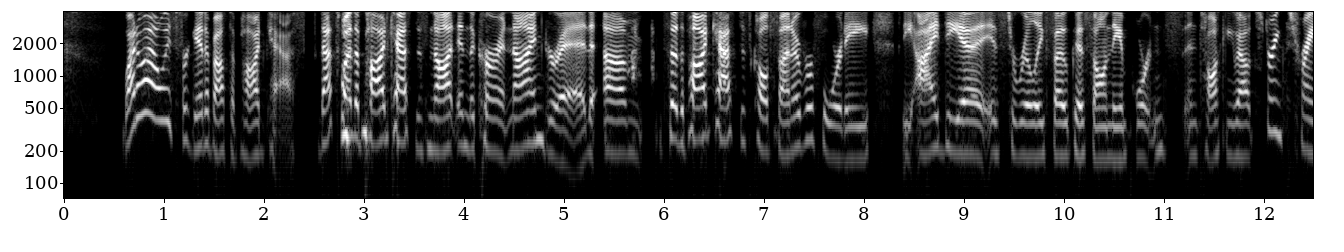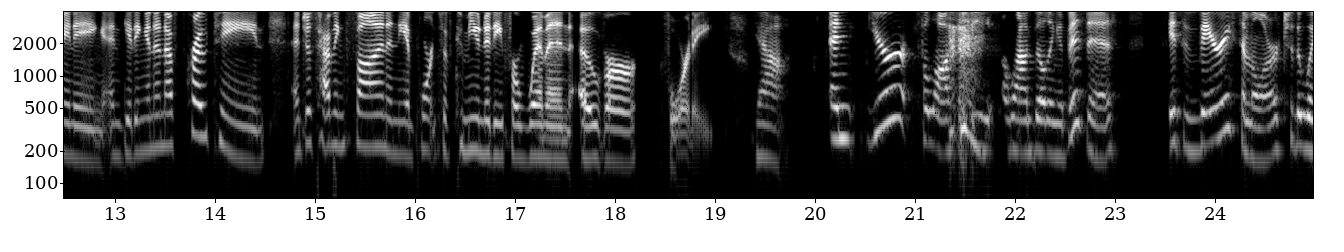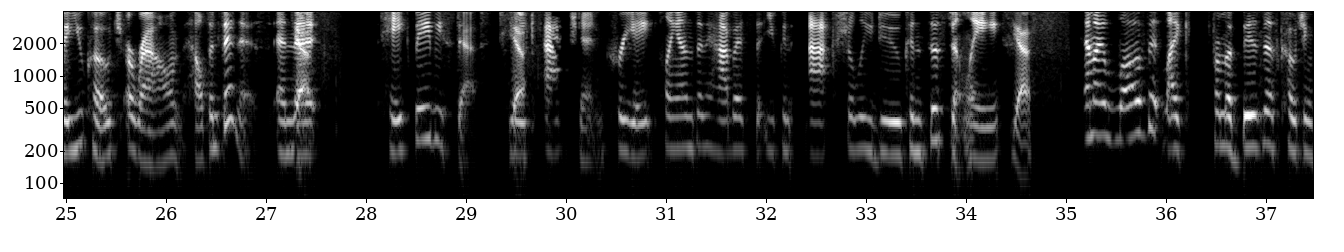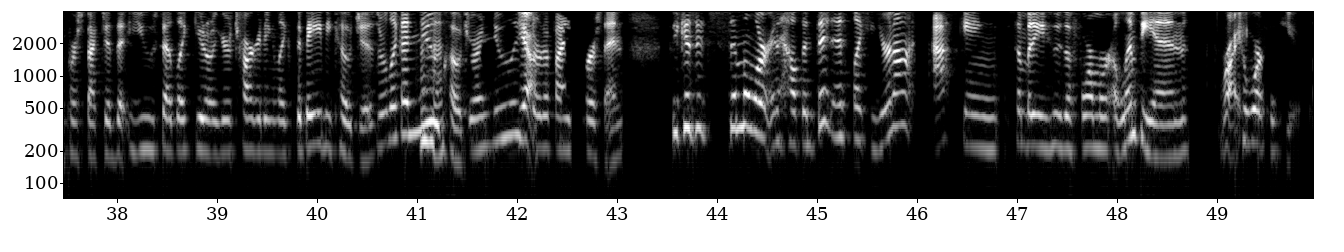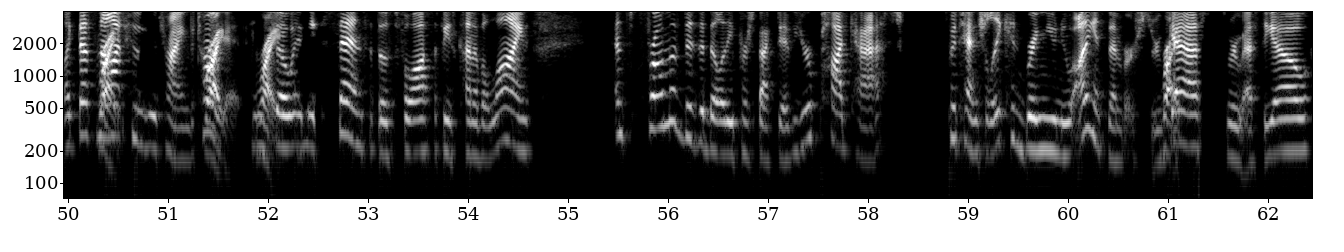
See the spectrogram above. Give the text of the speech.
Why do I always forget about the podcast? That's why the podcast is not in the current nine grid. Um, so the podcast is called Fun Over 40. The idea is to really focus on the importance and talking about strength training and getting in enough protein and just having fun and the importance of community for women over 40. Yeah. And your philosophy around building a business is very similar to the way you coach around health and fitness and that Yes. take baby steps, take Yes. action, create plans and habits that you can actually do consistently. Yes. And I love that, like, from a business coaching perspective, that you said, like, you know, you're targeting like the baby coaches or like a new Mhm. coach or a newly Yeah. certified person because it's similar in health and fitness. Like, you're not asking somebody who's a former Olympian Right. to work with you. Like that's Right. not who you're trying to Right. target. And Right. so it makes sense that those philosophies kind of align. And from a visibility perspective, your podcast potentially can bring you new audience members through Right. guests, through SEO.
